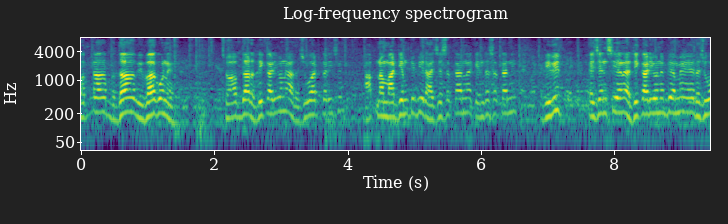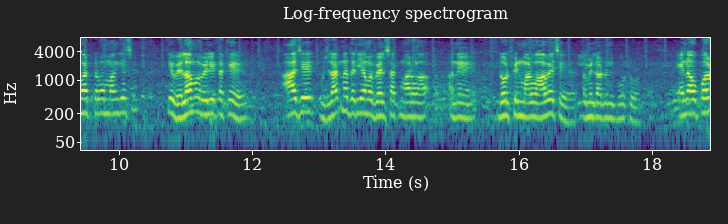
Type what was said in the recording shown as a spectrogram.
વાગતા બધા વિભાગોને, જવાબદાર અધિકારીઓને આ રજૂઆત કરી છે. આપના માધ્યમથી બી રાજ્ય સરકારના, કેન્દ્ર સરકારની વિવિધ એજન્સી અને અધિકારીઓને બી અમે રજૂઆત કરવા માંગીએ છીએ કે વહેલામાં વહેલી તકે આ જે ગુજરાતના દરિયામાં વેલ શાક મારવા અને ડોલ્ફિન મારવા આવે છે, તમિલનાડુની બોટો, એના ઉપર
